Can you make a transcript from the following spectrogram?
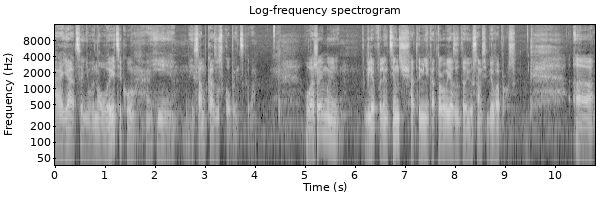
я оцениваю новую этику и, и сам казус Кобринского? Уважаемый Глеб Валентинович, от имени которого я задаю сам себе вопрос. А,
